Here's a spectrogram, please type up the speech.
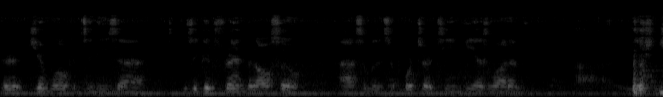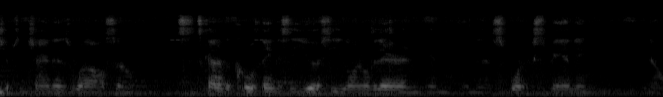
They're Jim Wilkinson. He's a he's a good friend, but also uh, someone that supports our team. He has a lot of uh, relationships in China as well, so it's, it's kind of a cool thing to see UFC going over there and, and, and the sport expanding, you know,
